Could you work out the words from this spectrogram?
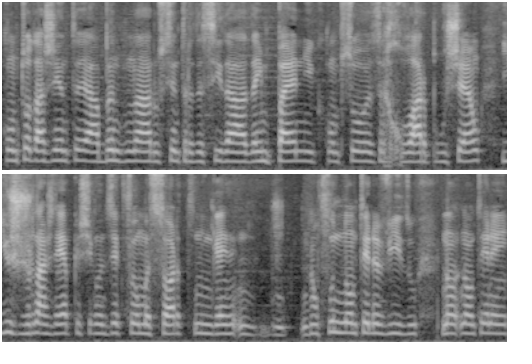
com toda a gente a abandonar o centro da cidade em pânico, com pessoas a rolar pelo chão e os jornais da época chegam a dizer que foi uma sorte ninguém, no fundo, não ter havido, não, não, terem,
